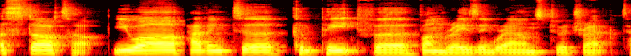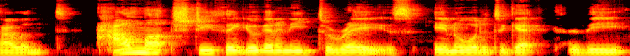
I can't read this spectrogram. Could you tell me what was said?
a startup. You are having to compete for fundraising rounds to attract talent. How much do you think you're going to need to raise in order to get to the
